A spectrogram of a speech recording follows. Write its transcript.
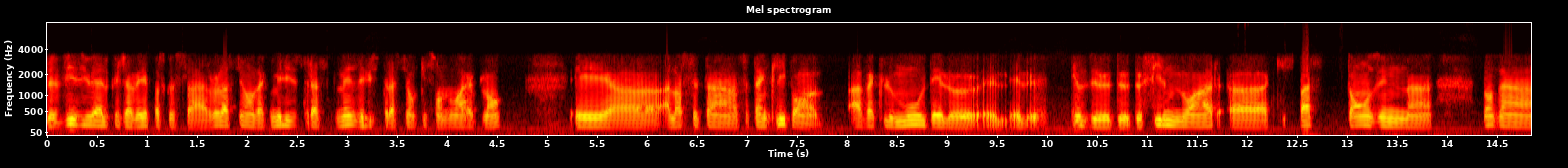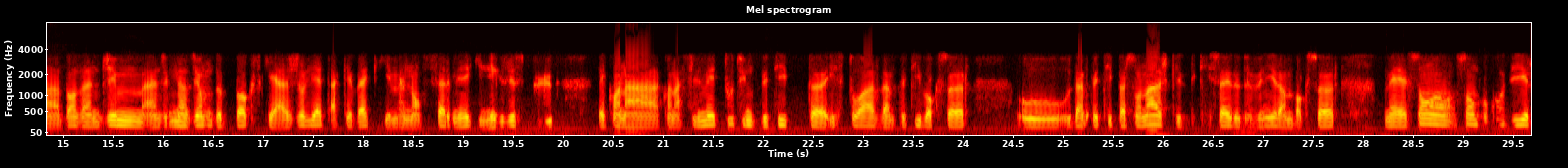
le visuel que j'avais parce que ça relation avec mes illustrations, mes illustrations qui sont noires et blancs. Et euh, alors c'est un, c'est un clip en, avec le mood et le, et le de, de, de film noir euh, qui se passe dans une euh, dans un dans un gym un gymnasium de boxe qui est à Joliette à Québec qui est maintenant fermé qui n'existe plus et qu'on a qu'on a filmé toute une petite euh, histoire d'un petit boxeur ou, ou d'un petit personnage qui, qui essaie de devenir un boxeur mais sans, sans beaucoup dire,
